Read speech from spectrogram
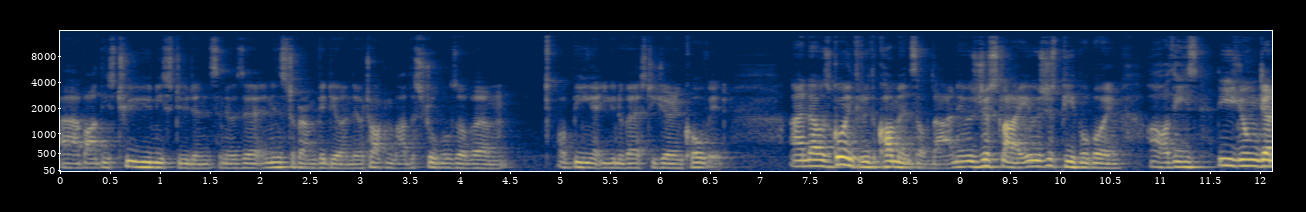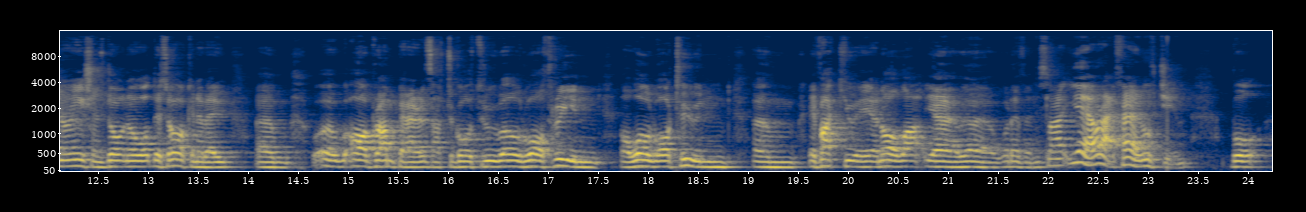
uh, about these two uni students, and it was a, an Instagram video, and they were talking about the struggles of um, of being at university during COVID. And I was going through the comments of that, and it was just like it was just people going, "Oh, these these young generations don't know what they're talking about. Um, uh, our grandparents have to go through World War Three and or World War Two and um, evacuate and all that. Yeah, yeah, whatever." And it's like, yeah, all right, fair enough, Jim, but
